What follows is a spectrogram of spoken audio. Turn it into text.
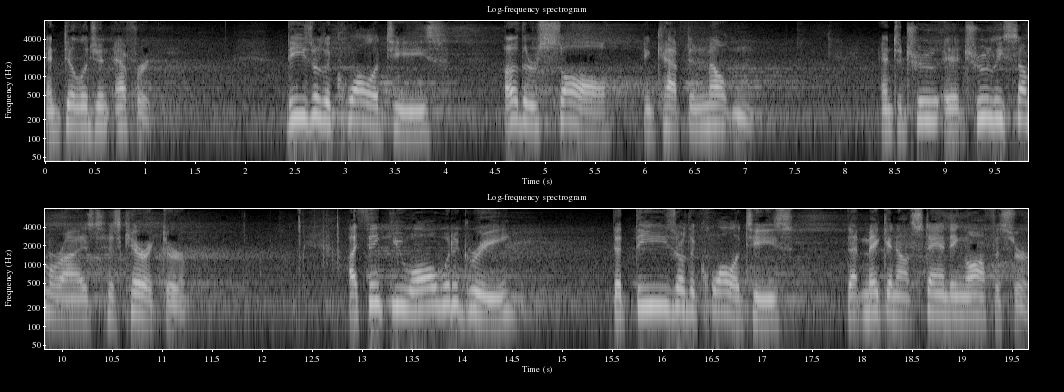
and diligent effort. These are the qualities others saw in Captain Melton, and to tru- it truly summarized his character. I think you all would agree that these are the qualities that make an outstanding officer.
